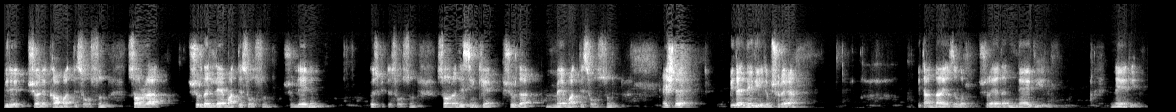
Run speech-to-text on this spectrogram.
Biri şöyle K maddesi olsun. Sonra şurada L maddesi olsun. Şu L'nin öz kütlesi olsun. Sonra desin ki şurada M maddesi olsun. İşte bir de ne diyelim şuraya? Bir tane daha yazalım. Şuraya da N diyelim. N diyelim.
